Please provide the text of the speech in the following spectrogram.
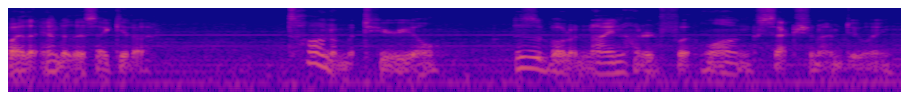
by the end of this, I get a ton of material. This is about a 900 foot long section I'm doing.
